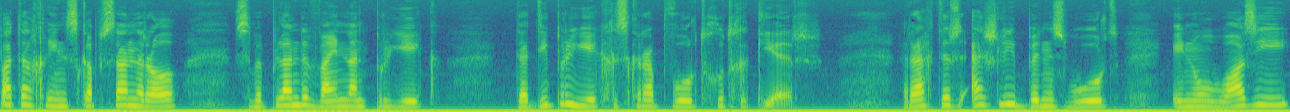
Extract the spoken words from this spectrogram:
Patageenskap Sanral sy beplande Wijnland project dat die project geskrap word goedgekeer. Rechters Ashley Binswoord en Olwazi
